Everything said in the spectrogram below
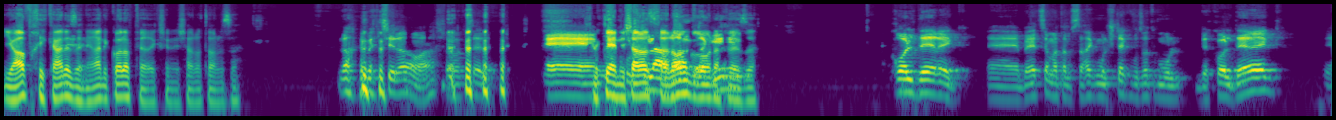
יואב חיכה לזה, נראה לי כל הפרק שנשאל אותו על זה. לא, האמת שלא, ממש, אבל בסדר. כן, נשאל אותך לונגרון אחרי זה. כל דרג, אה, בעצם אתה משחק מול שתי קבוצות בכל דרג, אה,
